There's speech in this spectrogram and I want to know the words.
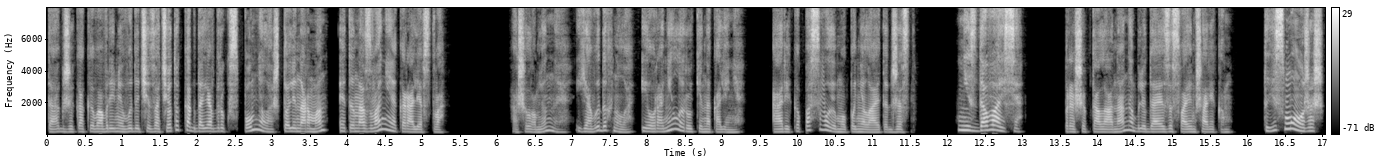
Так же, как и во время выдачи зачеток, когда я вдруг вспомнила, что Ленорман — это название королевства. Ошеломленная, я выдохнула и уронила руки на колени. Арика по-своему поняла этот жест. «Не сдавайся», — прошептала она, наблюдая за своим шариком. «Ты сможешь».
